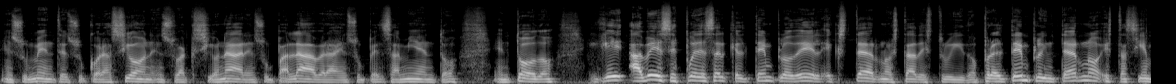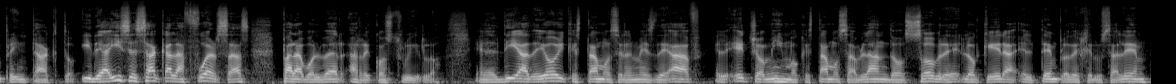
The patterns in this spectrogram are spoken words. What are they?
en su mente, en su corazón, en su accionar, en su palabra, en su pensamiento, en todo. Que a veces puede ser que el templo de él externo está destruido, pero el templo interno está siempre intacto y de ahí se saca las fuerzas para volver a reconstruirlo. En el día de hoy que estamos en el mes de Av, el hecho mismo que estamos hablando sobre lo que era el templo de Jerusalén,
